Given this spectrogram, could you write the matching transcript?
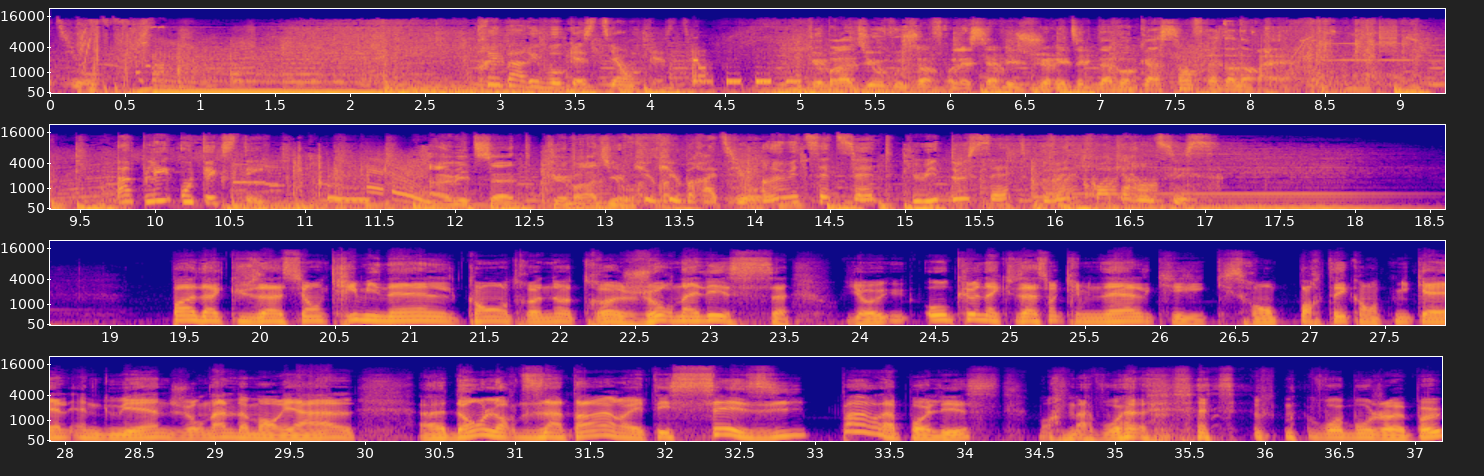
Radio. Préparez vos questions. Cube Radio vous offre les services juridiques d'avocats sans frais d'honoraires. Appelez ou textez. 187 Cube Radio. Cube, Radio. 1877 827 2346. Pas d'accusation criminelle contre notre journaliste. Il n'y a eu aucune accusation criminelle qui, qui seront portées contre Michael Nguyen, Journal de Montréal, euh, dont l'ordinateur a été saisi par la police. Bon, ma voix, ma voix bouge un peu.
